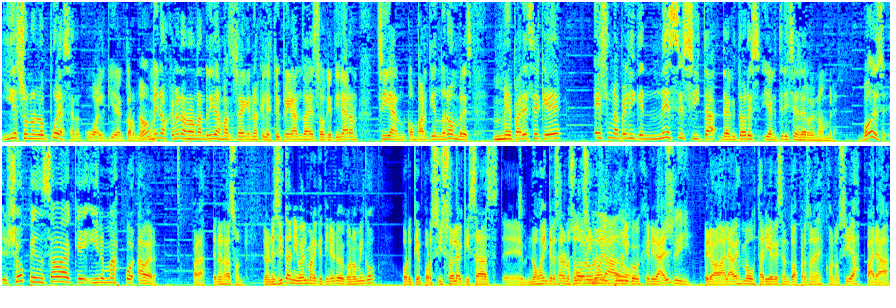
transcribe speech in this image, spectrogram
Y eso no lo puede hacer cualquier actor. No. Menos que menos Norman Reedus, más allá de que no es que le estoy pegando a eso que tiraron, sigan compartiendo nombres. Me parece que es una peli que necesita de actores y actrices de renombre. Vos, yo pensaba que ir más por... A ver, pará, tenés razón. Lo necesita a nivel marketinero económico, porque por sí sola quizás eh, nos va a interesar a nosotros Por y no un al lado. público en general. Sí. Pero a la vez me gustaría que sean todas personas desconocidas para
